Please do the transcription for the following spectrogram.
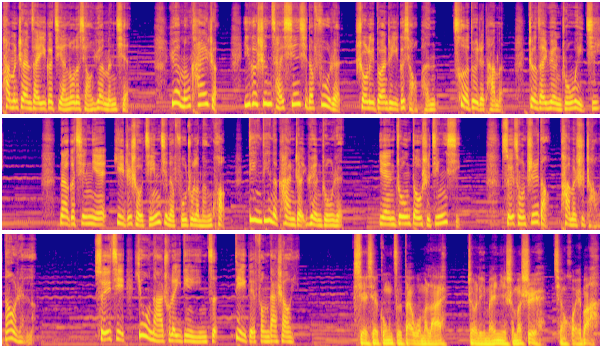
他们站在一个简陋的小院门前，院门开着，一个身材纤细的妇人手里端着一个小盆，侧对着他们，正在院中喂鸡。那个青年一只手紧紧地扶住了门框，定定地看着院中人，眼中都是惊喜。随从知道他们是找到人了，随即又拿出了一锭银子递给冯大少爷：“谢谢公子带我们来，这里没你什么事，请回吧。”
